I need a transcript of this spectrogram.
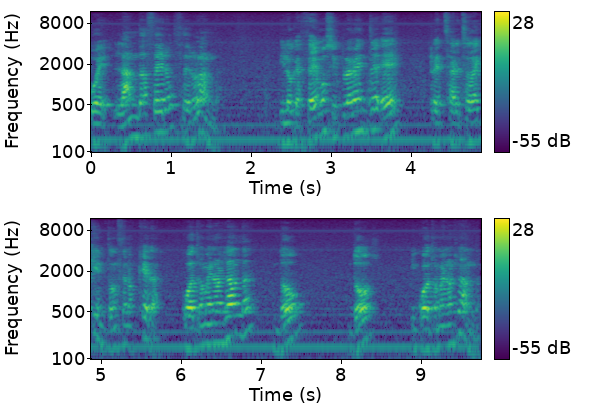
pues lambda 0, 0 lambda y lo que hacemos simplemente es restar esto de aquí, entonces nos queda 4 menos lambda, 2, 2 y 4 menos lambda.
